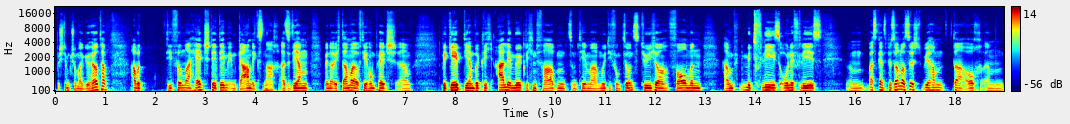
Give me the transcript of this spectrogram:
bestimmt schon mal gehört hat. Aber die Firma Head steht dem im gar nichts nach. Also die haben, wenn ihr euch da mal auf die Homepage ähm, begebt, die haben wirklich alle möglichen Farben zum Thema Multifunktionstücher, Formen, haben mit Vlies, ohne Vlies. Ähm, Was ganz besonders ist, wir haben da auch ähm,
